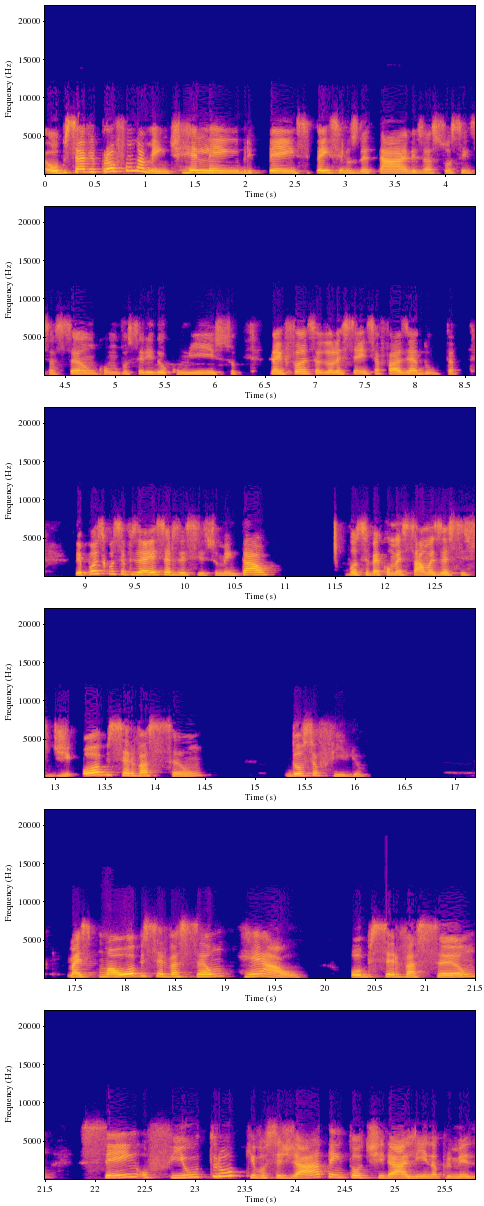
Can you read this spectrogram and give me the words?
observe profundamente, relembre, pense, pense nos detalhes, a sua sensação, como você lidou com isso, na infância, adolescência, fase adulta. Depois que você fizer esse exercício mental, você vai começar um exercício de observação do seu filho mas uma observação real. Observação sem o filtro que você já tentou tirar ali no primeiro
